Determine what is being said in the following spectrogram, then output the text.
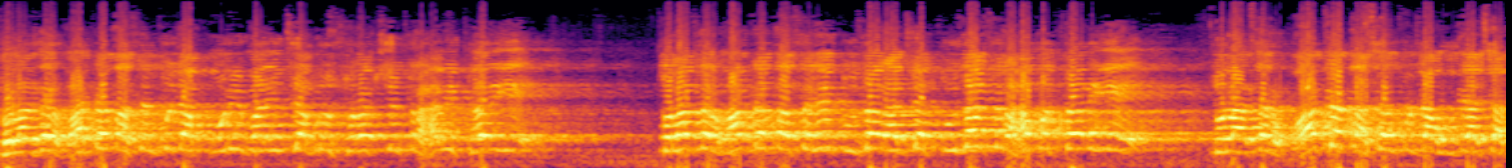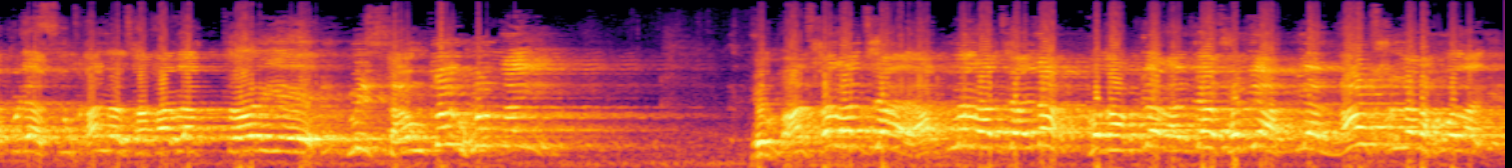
तुला जर वाटत असेल तुझ्या पोरी बाळींची आपण सुरक्षित राहावी तर ये. तुला जर वाटत असेल हे तुझं राज्य तुझंच राहावं तर ये. तुला जर वाटत असेल तुझ्या उद्याच्या पिढ्या सुखानं जगाव्या तर ये. मी सांगतोय म्हणून नाही. हे माझं राज्य आहे आपलं राज्य आहे ना मग आपल्या राज्यासाठी आपल्या आपल्यालाच लढावं लागेल.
